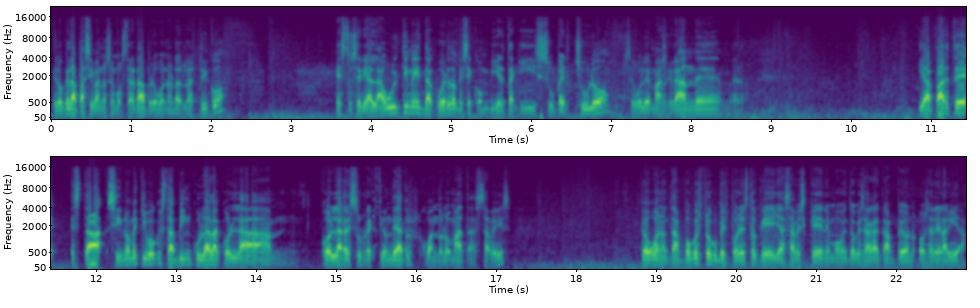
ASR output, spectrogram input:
Creo que la pasiva no se mostrará, pero bueno, ahora os la explico. Esto sería la ultimate, ¿de acuerdo? Que se convierte aquí súper chulo, se vuelve más grande, bueno. Y aparte está, si no me equivoco, está vinculada con la, con la resurrección de Atrox cuando lo matas, ¿sabéis? Pero bueno, tampoco os preocupéis por esto, que ya sabéis que en el momento que salga el campeón os haré la guía.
